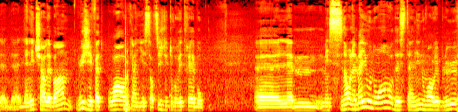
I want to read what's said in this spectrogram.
de l'année de Charlebourne, lui, j'ai fait wow quand il est sorti, je l'ai trouvé très beau. mais sinon, le maillot noir de cette année, noir et bleu,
